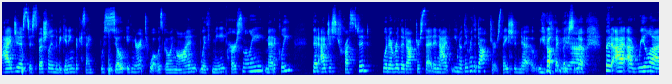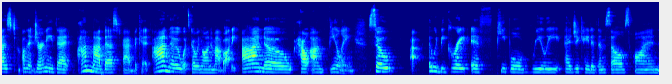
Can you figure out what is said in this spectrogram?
I just, especially in the beginning, because I was so ignorant to what was going on with me personally, medically, that I just trusted whatever the doctor said. And I, you know, they were the doctors. They should know, you know, like they should know. But I, I realized on that journey that I'm my best advocate. I know what's going on in my body, I know how I'm feeling. So I, it would be great if people really educated themselves on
